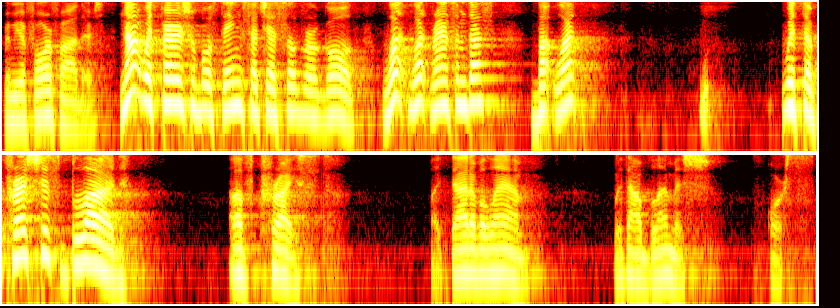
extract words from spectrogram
from your forefathers, not with perishable things such as silver or gold. What, what ransomed us? But what? With the precious blood of Christ, like that of a lamb, without blemish or spot.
